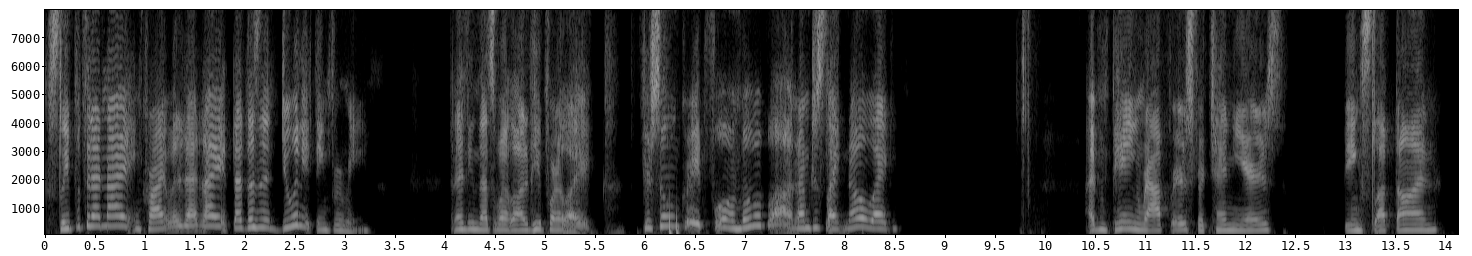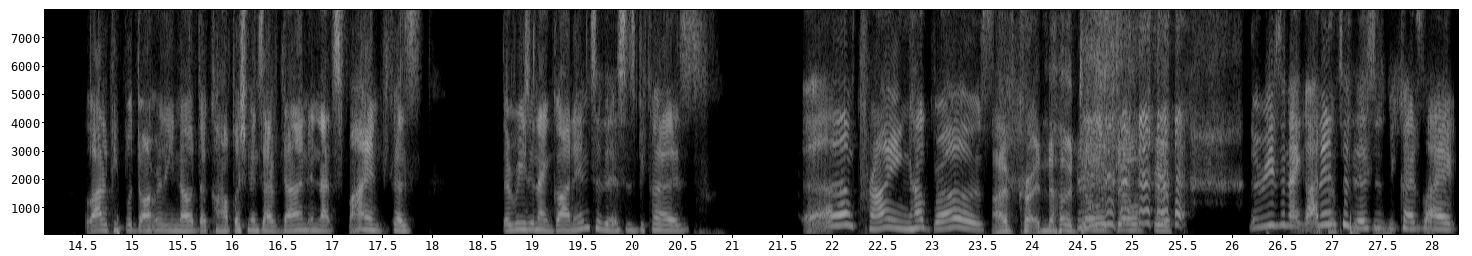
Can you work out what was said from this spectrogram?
Sleep with it at night and cry with it at night? That doesn't do anything for me. And I think that's why a lot of people are like, you're so ungrateful and blah, blah, blah. And I'm just like, no, like, I've been paying rappers for 10 years, being slept on. A lot of people don't really know the accomplishments I've done. And that's fine because the reason I got into this is because uh, I'm crying. How gross. I've cried. No, don't don't feel. the reason I got into this is because like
